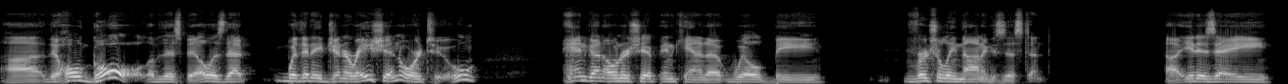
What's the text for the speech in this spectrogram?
uh, the whole goal of this bill is that within a generation or two, handgun ownership in Canada will be virtually non existent. Uh, it is a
